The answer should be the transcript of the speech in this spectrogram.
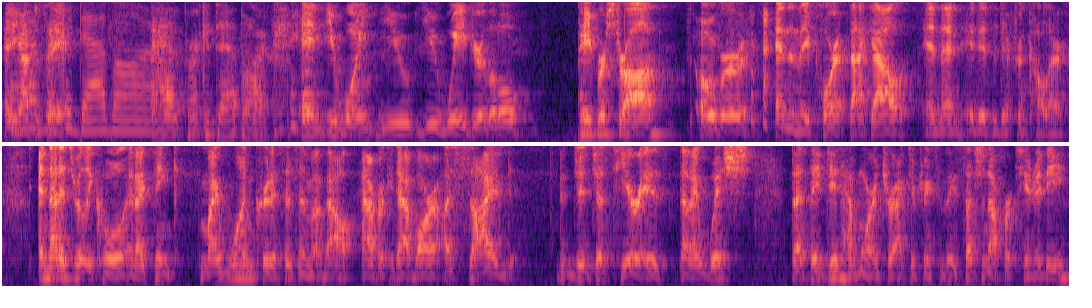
And you have to say, Abracadabra. abracadabra and you want you you wave your little paper straw over and then they pour it back out and then it is a different color. And that is really cool and i think my one criticism about abracadabra aside just here is that i wish that they did have more interactive drinks. I think it's such an opportunity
